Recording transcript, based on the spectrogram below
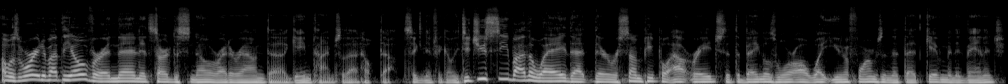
I was worried about the over, and then it started to snow right around uh, game time, so that helped out significantly. Did you see, by the way, that there were some people outraged that the Bengals wore all white uniforms and that that gave them an advantage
